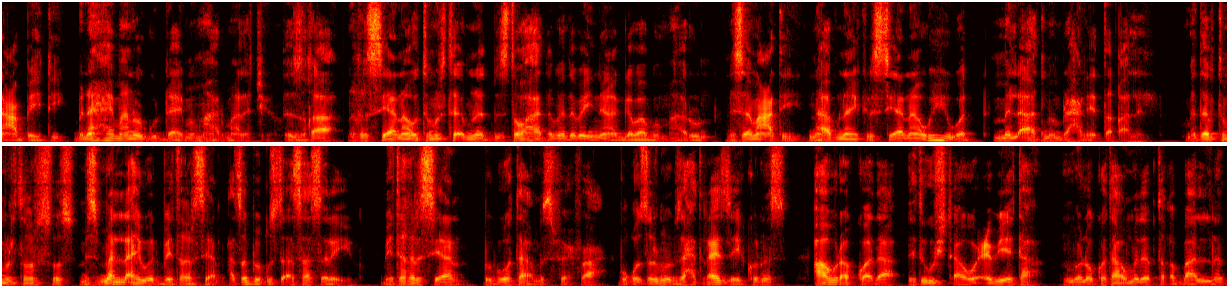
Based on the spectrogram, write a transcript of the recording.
ንዓበይቲ ብናይ ሃይማኖት ጉዳይ ምምሃር ማለት እዩ። እዚ ከኣ ንክርስትያናዊ ትምህርተ እምነት ብዝተወሃደ መደበኛ ኣገባብ ምምሃሩን፣ ንሰማዕቲ ናብ ናይ ክርስትያናዊ ሕይወት ምልኣት ምምራሕን የጠቓልል። መደብ ትምህርቲ ክርስቶስ ምስ መላእ ሕይወት ቤተ ክርስትያን ኣጸቢቑ ዝተኣሳሰረ እዩ። ቤተ ክርስትያን ብቦታ ምስፍሕፋሕ፣ ብቑጽሪ ምብዛሕ ጥራይ ዘይኮነስ፣ ኣውራ እኳ ደኣ እቲ ውሽጣዊ ዕብየታ ንመለኮታዊ መደብ ተቐባልነት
